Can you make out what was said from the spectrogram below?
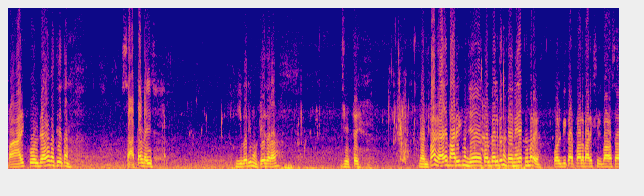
बारीक कोलब्या बघा ते येतात सात आठ आहेत. ही बरी मोठी आहे जरा. झेतय धनपाग आहे बारीक म्हणजे कोलब्याला बी नाही एक नंबर आहे. कोलबी करपाला बारीक शिक भाव असा.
